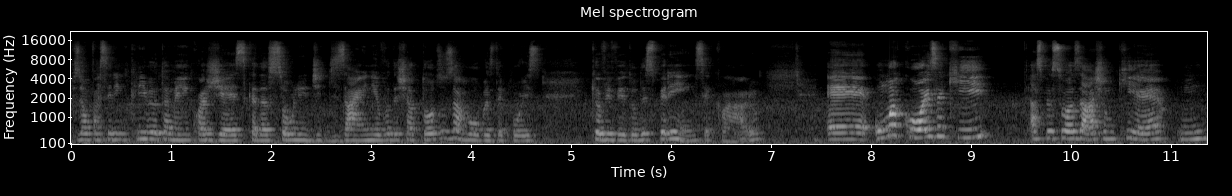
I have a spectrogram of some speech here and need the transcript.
fiz uma parceria incrível também com a Jéssica da Solid Design. Eu vou deixar todos os arrobas depois que eu viver toda a experiência, é claro. É uma coisa que as pessoas acham que é um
